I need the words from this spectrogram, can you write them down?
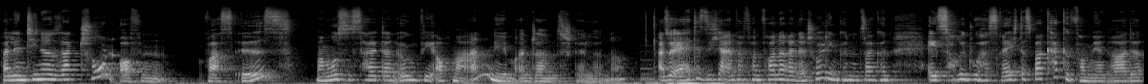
Valentina sagt schon offen, was ist. Man muss es halt dann irgendwie auch mal annehmen an Jans Stelle. Ne? Also er hätte sich ja einfach von vornherein entschuldigen können und sagen können, ey, sorry, du hast recht, das war Kacke von mir gerade.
